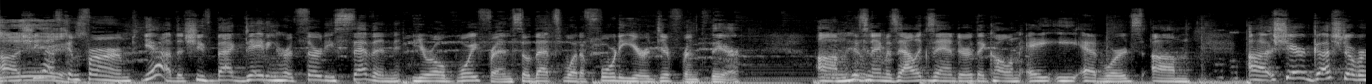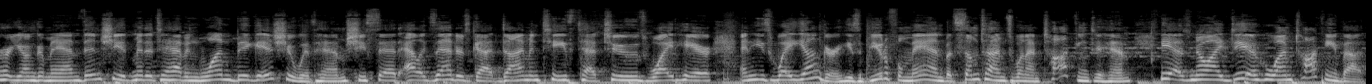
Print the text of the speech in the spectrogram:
uh, she has confirmed, yeah, that she's back dating her 37 year old boyfriend. So that's what a 40 year difference there. Um, His name is Alexander. They call him A.E. Edwards. Um, uh, Cher gushed over her younger man. Then she admitted to having one big issue with him. She said Alexander's got diamond teeth, tattoos, white hair, and he's way younger. He's a beautiful man, but sometimes when I'm talking to him, he has no idea who I'm talking about.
